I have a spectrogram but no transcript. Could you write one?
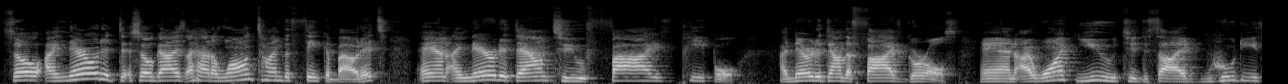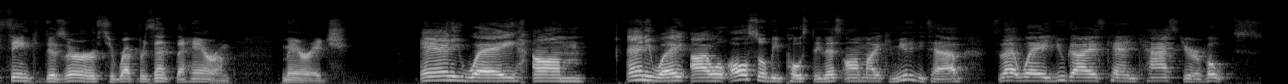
So I narrowed it. So guys, I had a long time to think about it and I narrowed it down to five people. I narrowed it down to five girls, and I want you to decide who do you think deserves to represent the harem marriage. Anyway, um, anyway, I will also be posting this on my community tab, so that way you guys can cast your votes.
